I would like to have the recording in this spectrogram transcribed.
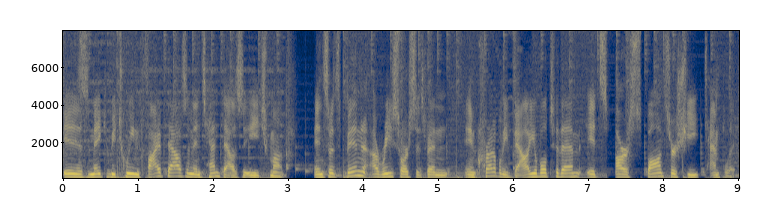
is making between 5000 and 10000 each month and so it's been a resource that's been incredibly valuable to them. It's our sponsor sheet template.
